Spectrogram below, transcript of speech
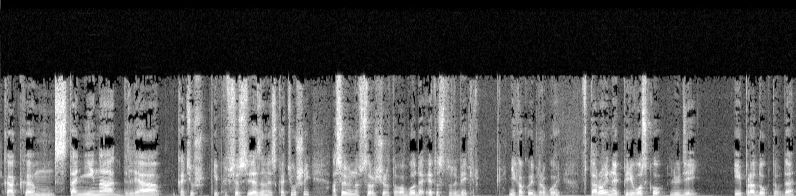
как эм, станина для «Катюш». И все связанное с «Катюшей», особенно с 1944 года, это Студебекер, никакой другой. Второй на перевозку людей и продуктов, да.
